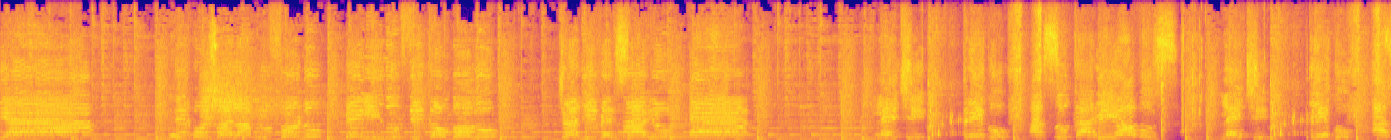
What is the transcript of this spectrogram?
yeah! Depois vai lá pro forno, bem lindo fica o bolo de aniversário, é! Leite, trigo, açúcar e ovos. Leite, trigo, açúcar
